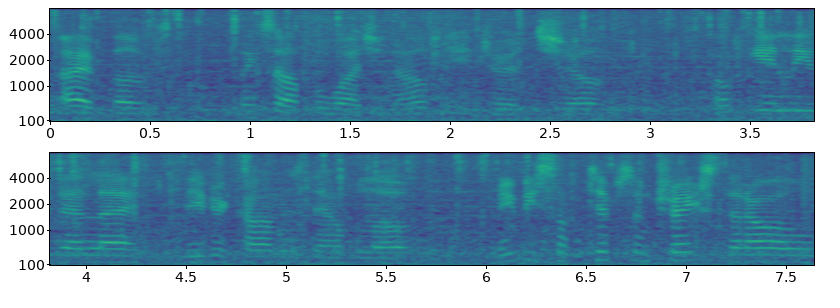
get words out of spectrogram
Alright, folks. Thanks all for watching. I hope you enjoyed the show. Don't forget to leave that like, leave your comments down below. maybe some tips and tricks that I'll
